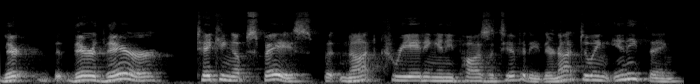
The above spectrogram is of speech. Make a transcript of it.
they're they're there taking up space but not creating any positivity. They're not doing anything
